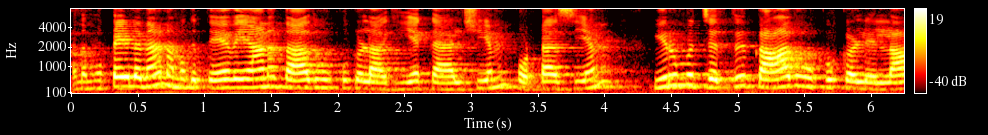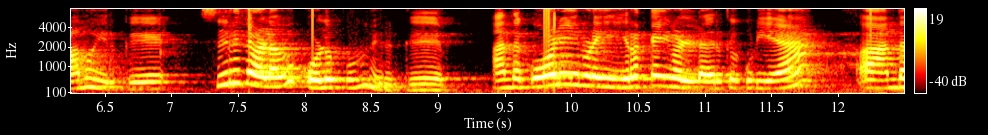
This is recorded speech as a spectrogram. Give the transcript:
அந்த முட்டையில் தான் நமக்கு தேவையான தாது உப்புக்களாகிய கால்சியம் பொட்டாசியம் இரும்புச்சத்து தாது உப்புக்கள் எல்லாமும் இருக்குது சிறிதளவு கொழுப்பும் இருக்குது அந்த கோழியினுடைய இறக்கைகளில் இருக்கக்கூடிய அந்த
